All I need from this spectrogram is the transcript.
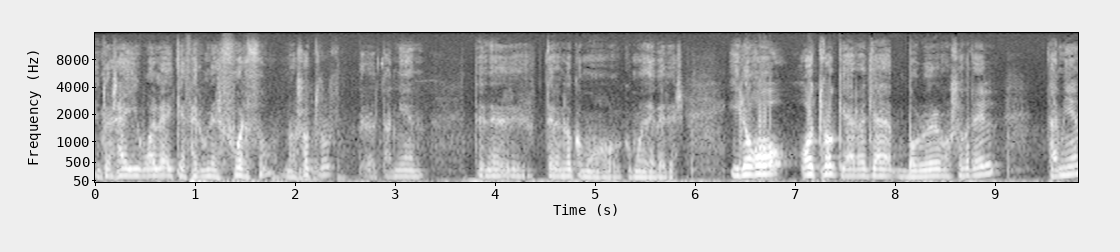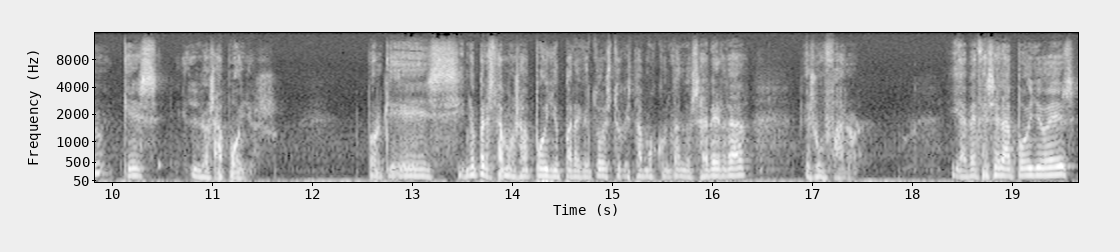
Entonces ahí igual hay que hacer un esfuerzo nosotros, pero también tener, tenerlo como, como deberes. Y luego otro, que ahora ya volveremos sobre él, también, que es los apoyos. Porque si no prestamos apoyo para que todo esto que estamos contando sea verdad, es un farol. Y a veces el apoyo es,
